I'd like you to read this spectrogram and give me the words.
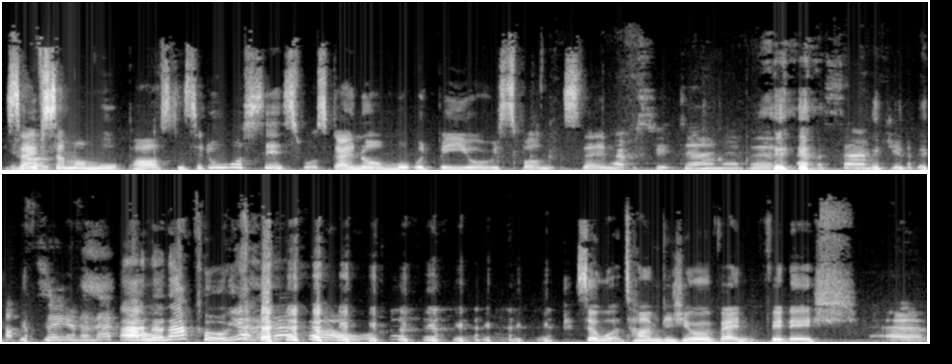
So know- if someone walked past and said, "Oh, what's this? What's going on?" What would be your response then? have a sit down, have a, have a sandwich and a cup of tea and an apple. And an apple, yeah. And an apple. so what time does your event finish? um,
